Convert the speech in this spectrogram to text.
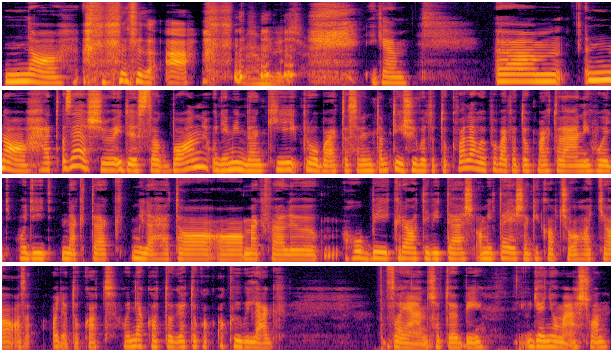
Na, ez a A. mindegy. igen. Um, na, hát az első időszakban ugye mindenki próbálta, szerintem ti is voltatok vele, hogy próbáltatok megtalálni, hogy, hogy így nektek mi lehet a, a megfelelő hobbi, kreativitás, ami teljesen kikapcsolhatja az agyatokat, hogy ne kattogjatok a, a külvilág zaján, stb. Ugye nyomáson.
